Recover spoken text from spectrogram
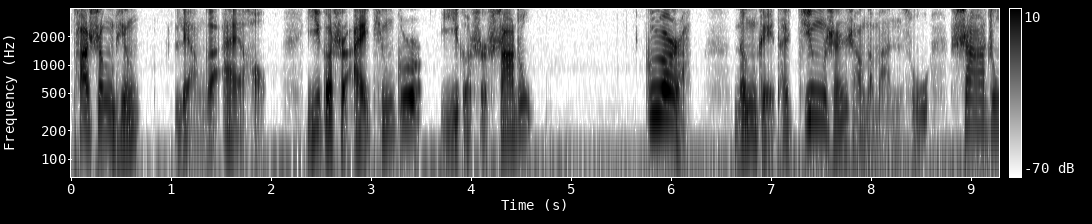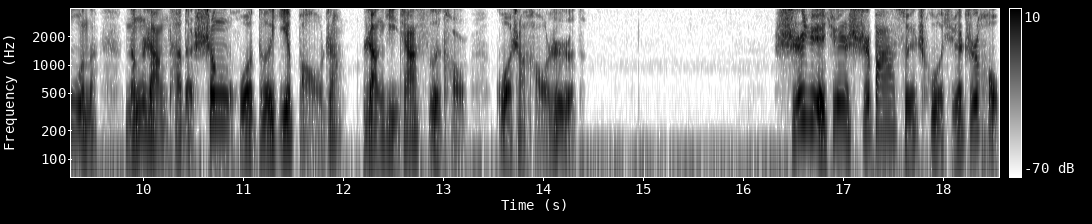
他生平两个爱好，一个是爱听歌，一个是杀猪。歌啊，能给他精神上的满足；杀猪呢，能让他的生活得以保障，让一家四口过上好日子。石月军十八岁辍学之后。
